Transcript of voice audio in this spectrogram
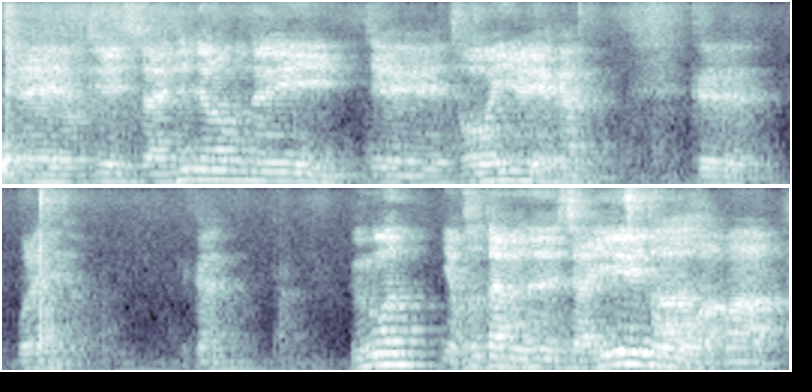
네, 역시 진짜 엔진 여러분들이 이제 저희를 약간 그 뭐라 해야 되죠? 약간 응원이 없었다면은 진짜 1위도 아. 아마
